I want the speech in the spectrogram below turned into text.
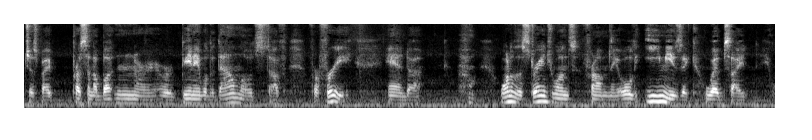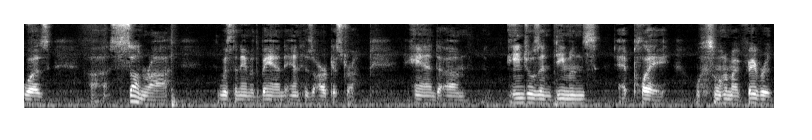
just by pressing a button or, or being able to download stuff for free. And uh, one of the strange ones from the old eMusic website was uh, Sun Ra was the name of the band and his orchestra. And um, Angels and Demons at Play was one of my favorite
